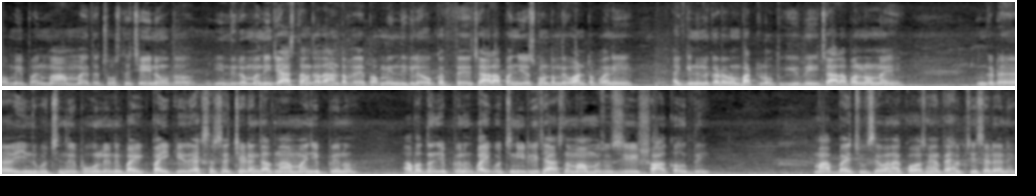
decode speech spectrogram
పాపం మీ పని మా అమ్మ అయితే చూస్తే చేయనవదు. ఎందుకమ్మా నేను చేస్తాను కదా అంటది. పాపం ఎందుకులే ఒక్కతే చాలా పని చేసుకుంటుంది. వంట పని అగ్గినీళ్ళు కడగడం బట్టలు ఉతికిది చాలా పనులు ఉన్నాయి. ఇంకా ఇందుకు వచ్చింది పువ్వులని బైక్ పైకి ఏదో ఎక్సర్సైజ్ చేయడానికి వెళ్తున్నా అమ్మ అని చెప్పాను. అబద్ధం చెప్పాను. పైకి వచ్చి నీట్గా చేస్తున్నా. మా అమ్మ చూసి షాక్ అవుద్ది. మా అబ్బాయి చూసేవా నా కోసం ఎంత హెల్ప్ చేశాడని.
